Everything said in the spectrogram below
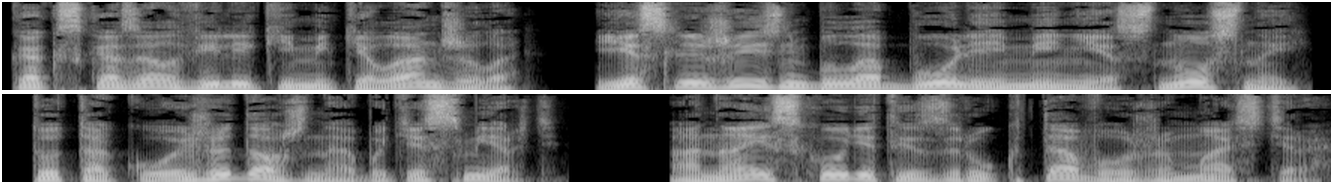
Как сказал великий Микеланджело, если жизнь была более-менее сносной, то такой же должна быть и смерть. Она исходит из рук того же мастера.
